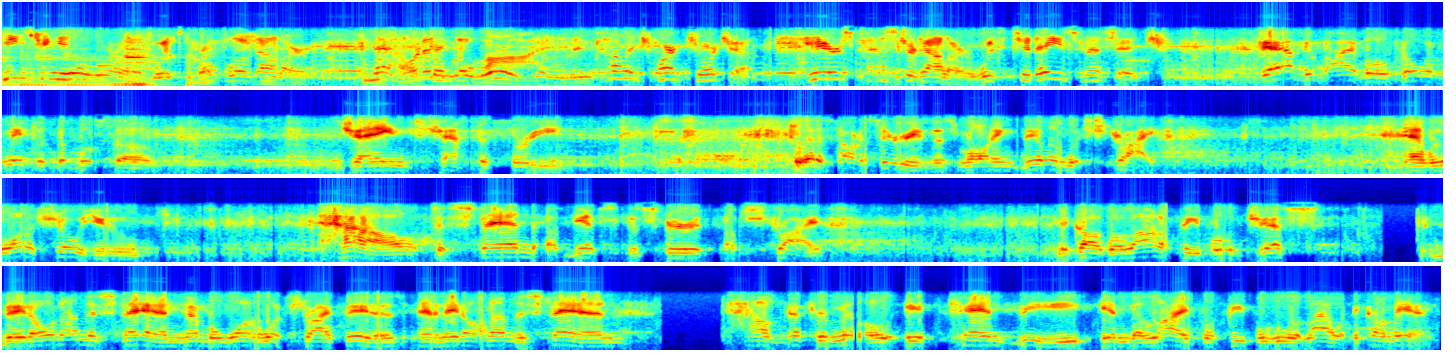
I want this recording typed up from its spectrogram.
Changing your world with Creflo Dollar. Now, from the World Zone in College Park, Georgia, here's Pastor Dollar with today's message. If you have your Bibles, go with me to the book of James, chapter 3. We're going to start a series this morning dealing with strife. And we want to show you how to stand against the spirit of strife because a lot of people just they don't understand number one what strife is and they don't understand how detrimental it can be in the life of people who allow it to come in.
